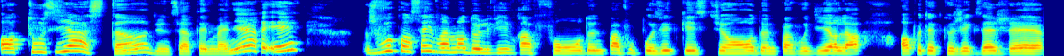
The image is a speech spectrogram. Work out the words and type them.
enthousiaste hein, d'une certaine manière, et je vous conseille vraiment de le vivre à fond, de ne pas vous poser de questions, de ne pas vous dire là « oh peut-être que j'exagère »,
